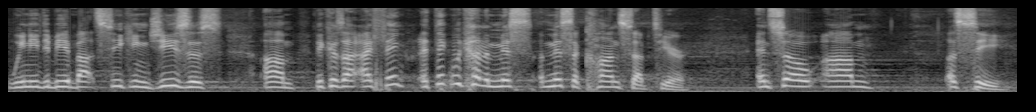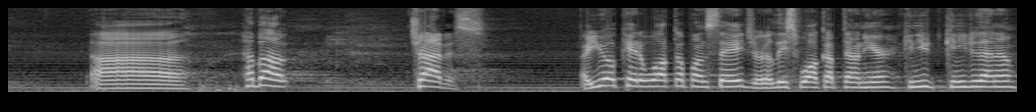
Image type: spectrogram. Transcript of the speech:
we need to be about seeking Jesus, um, because I, I, think, I think we kind of miss, miss a concept here. And so, um, let's see. Uh, how about Travis? Are you okay to walk up on stage or at least walk up down here? Can you, can you do that now?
